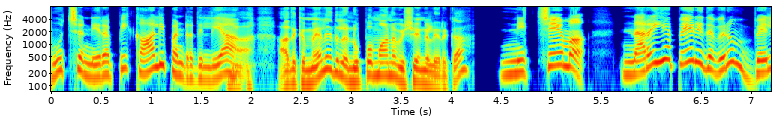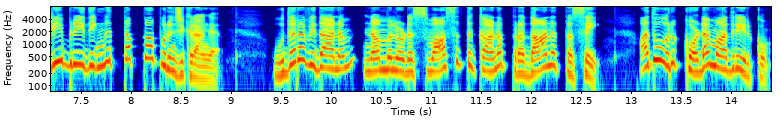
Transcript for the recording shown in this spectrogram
மூச்ச நிரப்பி காலி பண்றது இல்லையா அதுக்கு மேல இதுல நுட்பமான விஷயங்கள் இருக்கா? நிச்சயமா. நிறைய பேர் இத வெறும் பெலி பிரீதிங்னு தப்பா புரிஞ்சுக்கிறாங்க. உதரவிதானம் நம்மளோட சுவாசத்துக்கான பிரதான தசை. அது ஒரு கொடை மாதிரி இருக்கும்.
